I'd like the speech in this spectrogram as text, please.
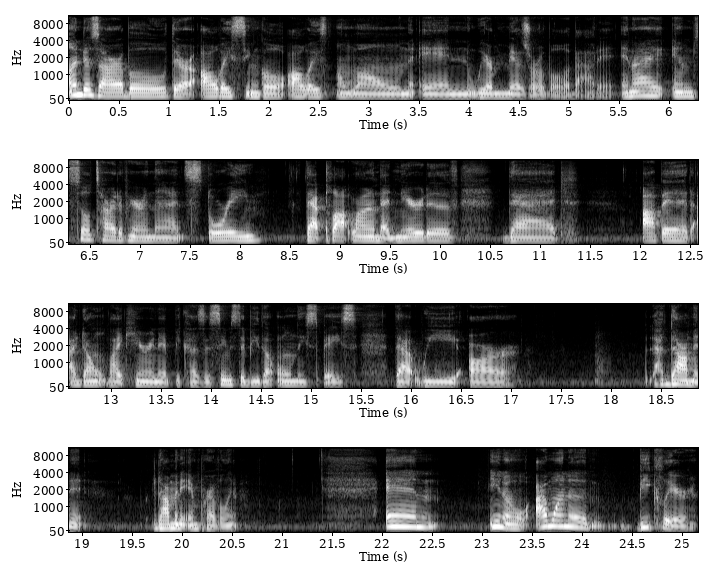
undesirable. They're always single, always alone, and we're miserable about it. And I am so tired of hearing that story, that plot line, that narrative, that op ed. I don't like hearing it because it seems to be the only space that we are dominant, dominant and prevalent. And, you know, I want to be clear,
